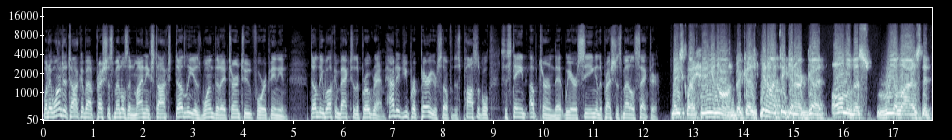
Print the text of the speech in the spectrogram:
When I want to talk about precious metals and mining stocks, Dudley is one that I turn to for opinion. Dudley, welcome back to the program. How did you prepare yourself for this possible sustained upturn that we are seeing in the precious metals sector? Basically hanging on because, you know, I think in our gut, all of us realize that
